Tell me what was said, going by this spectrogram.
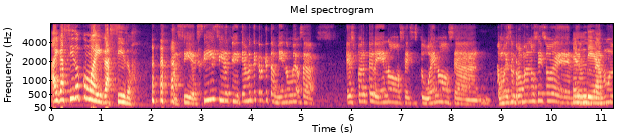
haya sido como haya sido. Así es, sí, sí, definitivamente creo que también no me, o sea, es parte de, no sé, si tú bueno, o sea, como dicen, Roma no se hizo en, un día. En un,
